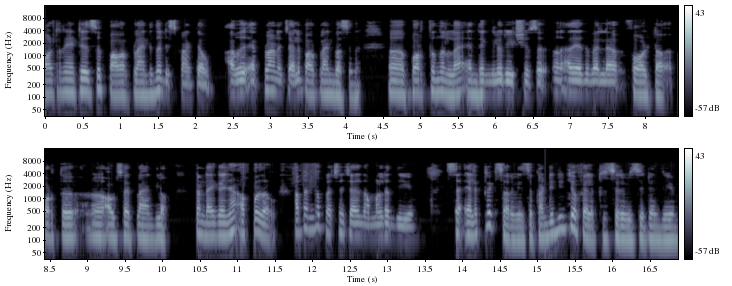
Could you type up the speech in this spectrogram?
ഓൾട്ടർനേറ്റീവ്സ് പവർ പ്ലാന്റിൽ നിന്ന് ഡിസ്കണക്ട് ആവും. അത് എപ്പോഴാണ് വെച്ചാൽ പവർ പ്ലാന്റ് ബസ്സിന് പുറത്തുനിന്നുള്ള എന്തെങ്കിലും ഒരു ഇഷ്യൂസ് അതായത് വല്ല ഫോൾട്ടോ പുറത്ത് ഔട്ട്സൈഡ് പ്ലാന്റിലോ ഉണ്ടായി കഴിഞ്ഞാൽ അപ്പോൾ ഇതാവും. അപ്പൊ എന്താ പ്രശ്നം വെച്ചാൽ നമ്മളുടെ എന്ത് ചെയ്യും? Electric service continuity of electric സർവീസിന്റെ എന്ത് ചെയ്യും?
